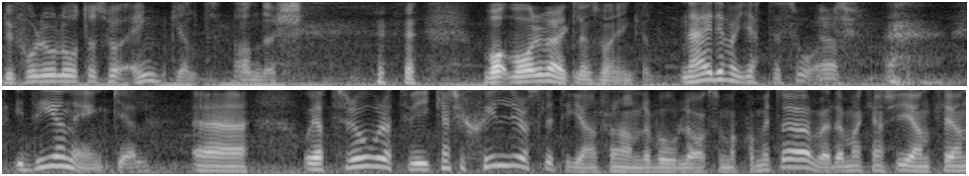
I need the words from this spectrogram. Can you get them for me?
Du får det att låta så enkelt, Anders. var, var, det verkligen så enkelt? Nej, det var jättesvårt. Ja. Idén är enkel. Uh, och jag tror att vi kanske skiljer oss lite grann från andra bolag som har kommit över, där man kanske egentligen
